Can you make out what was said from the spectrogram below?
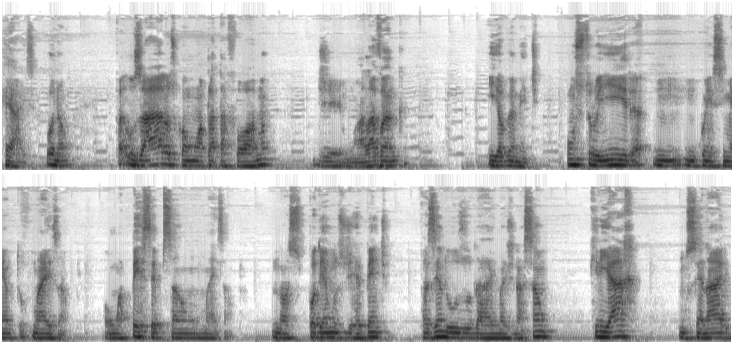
reais ou não, usá-los como uma plataforma de uma alavanca e, obviamente, construir um, um conhecimento mais amplo, ou uma percepção mais ampla. Nós podemos, de repente, fazendo uso da imaginação, criar um cenário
